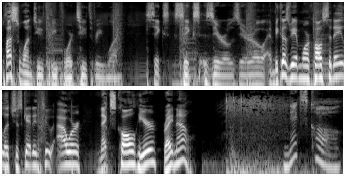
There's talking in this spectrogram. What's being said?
plus one two three four two three one six six zero zero. And because we have more calls today, let's just get into our next call here right now. Next call.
